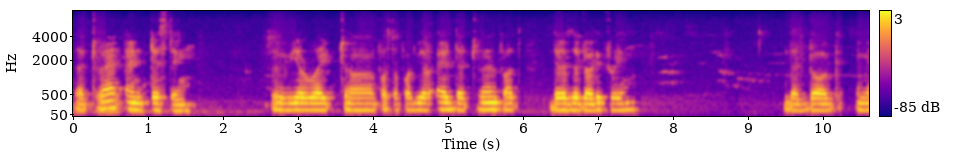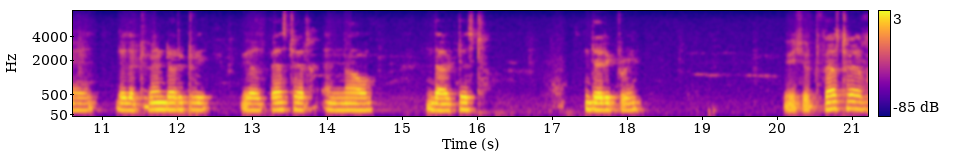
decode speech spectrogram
the train and testing. So we are right uh, first of all we are at the train path. There is the directory. The dog image there's a train directory. We are past here and now the test directory. We should fast here.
